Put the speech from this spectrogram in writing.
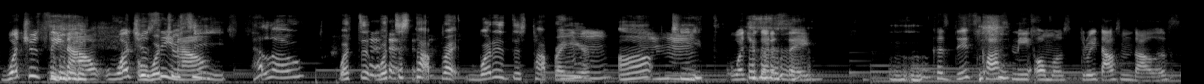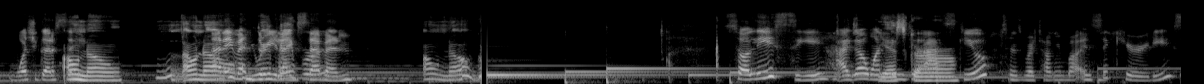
what you see now what you Oh, what see you now see? Hello. What's the what's this top right? What is this top right here? Mhm, Uh, mhm. teeth. what you gotta say because this cost me almost three thousand dollars what you gotta say Oh no. Oh no. not even You three like for it. seven Oh no. So Lizzie, I got one Yes, thing to ask you since we're talking about insecurities.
